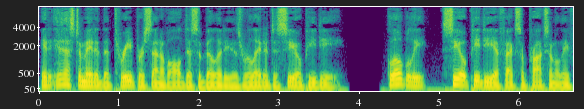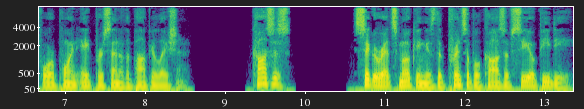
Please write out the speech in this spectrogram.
It is estimated that 3% of all disability is related to COPD. Globally, COPD affects approximately 4.8% of the population. Causes Cigarette smoking is the principal cause of COPD.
